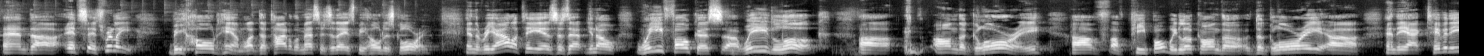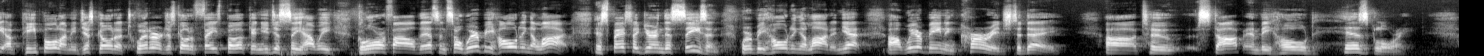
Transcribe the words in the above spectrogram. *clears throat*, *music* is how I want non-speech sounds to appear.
And uh, it's, it's really behold him. The title of the message today is behold his glory. And the reality is is that you know we focus uh, we look uh, *clears throat* on the glory of, of people. We look on the, the glory uh, and the activity of people. I mean just go to twitter just go to facebook and you just see how we glorify all this. And so we're beholding a lot especially during this season. We're beholding a lot. And yet uh, we're being encouraged today uh, to stop and behold His glory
